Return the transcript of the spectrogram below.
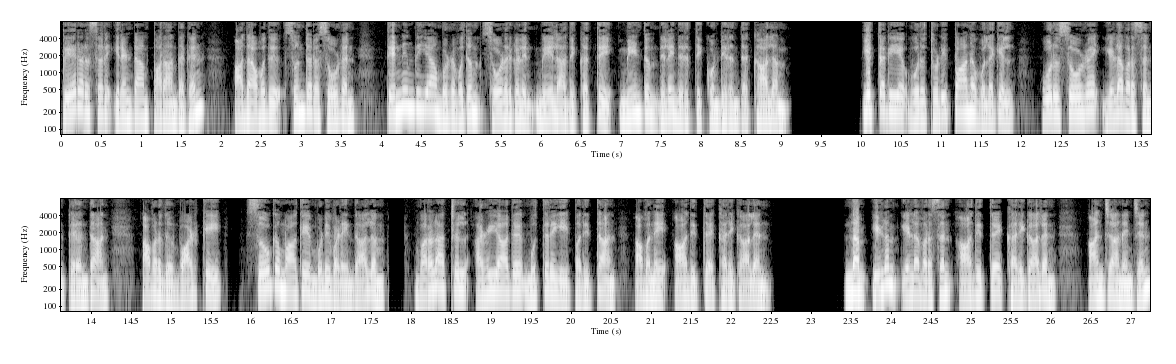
பேரரசர் இரண்டாம் பராந்தகன் அதாவது சுந்தர சோழன் தென்னிந்தியா முழுவதும் சோழர்களின் மேலாதிக்கத்தை மீண்டும் நிலைநிறுத்திக் கொண்டிருந்த காலம். இத்தகைய ஒரு துடிப்பான உலகில் ஒரு சோழ இளவரசன் பிறந்தான். அவனது வாழ்க்கை சோகமாக முடிவடைந்தாலும் வரலாற்றில் அழியாத முத்திரையை பதித்தான் அவனே ஆதித்த கரிகாலன். நம் இளம் இளவரசன் ஆதித்த கரிகாலன் அஞ்சானெஞ்சன்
